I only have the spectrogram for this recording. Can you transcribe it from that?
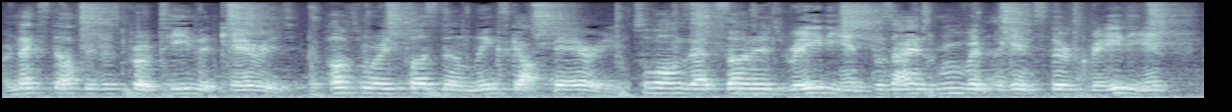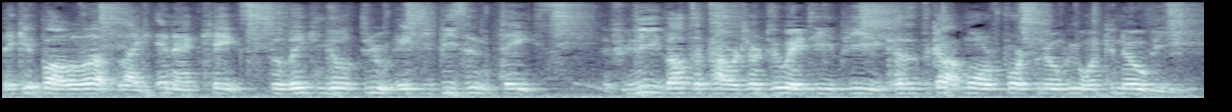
Our next up is this protein that carries. The pumps were raised plus the links got buried. So long as that sun is radiant, those ions are moving against their gradient. They get bottled up like in a case, so they can go through ATP synthase. If you need lots of power, turn to ATP, because it's got more force than Obi-Wan Kenobi.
